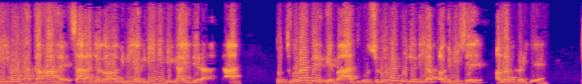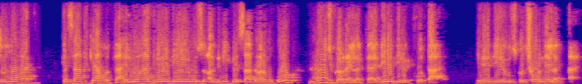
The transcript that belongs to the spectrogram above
कि लोहा कहाँ है, सारा जगह अग्नि अग्नि ही दिखाई दे रहा था तो थोड़ा देर के बाद उस लोहे को यदि आप अग्नि से अलग करिए तो लोहा के साथ क्या होता है? लोहा धीरे धीरे उस अग्नि के साधर्म को लूज करने लगता है धीरे धीरे खोता है धीरे धीरे उसको छोड़ने लगता है।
